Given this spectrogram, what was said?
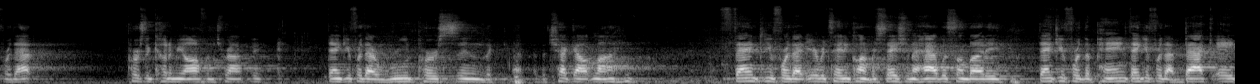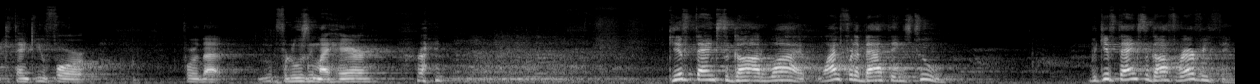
for that person cutting me off in traffic. Thank you for that rude person the, at the checkout line. Thank you for that irritating conversation I had with somebody. Thank you for the pain. Thank you for that backache. Thank you for, for, that, for losing my hair, right? give thanks to God. Why? Why for the bad things too? We give thanks to God for everything,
